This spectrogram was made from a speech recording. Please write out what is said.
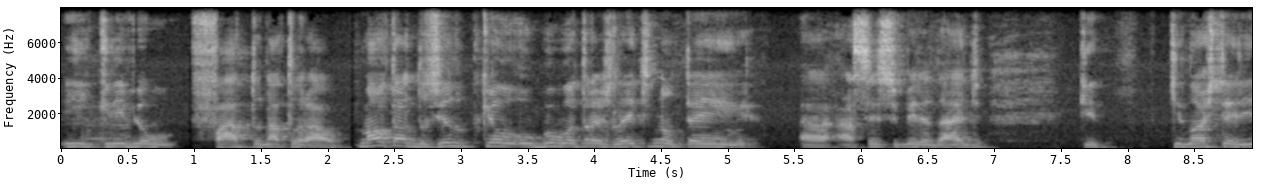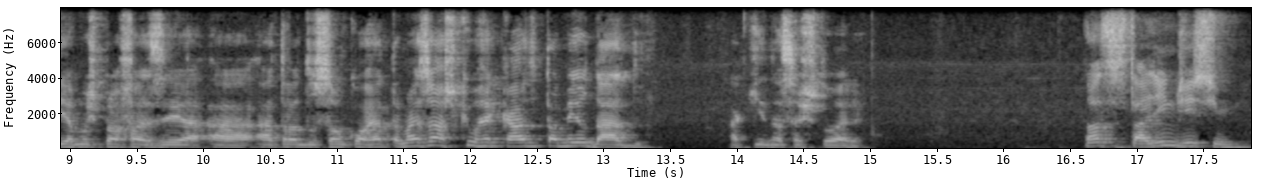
e incrível fato natural. Mal traduzido, porque o, Google Translate não tem a, a sensibilidade que, que nós teríamos para fazer a, a, a, tradução correta, mas eu acho que o recado está meio dado aqui nessa história. Nossa, está lindíssimo.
